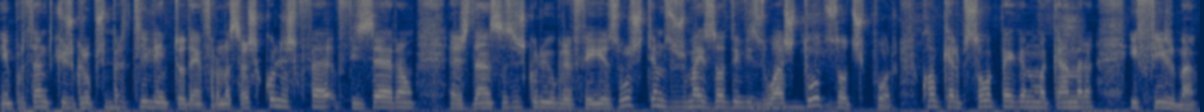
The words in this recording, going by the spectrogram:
É importante que os grupos partilhem toda a informação, as escolhas que fizeram, as danças, as coreografias. Hoje temos os meios audiovisuais todos ao dispor. Qualquer pessoa pega numa câmara e filma,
